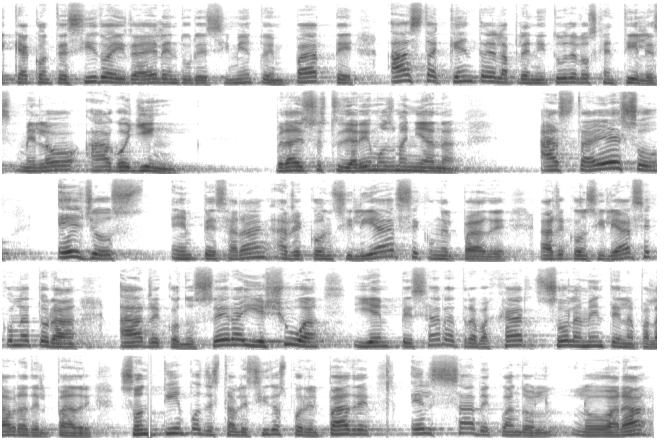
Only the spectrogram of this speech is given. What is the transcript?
eh, que ha acontecido a Israel endurecimiento en parte, hasta que entre la plenitud de los gentiles, me lo hago ¿verdad? Eso estudiaremos mañana. Hasta eso, ellos empezarán a reconciliarse con el Padre, a reconciliarse con la Torá, a reconocer a Yeshua y empezar a trabajar solamente en la palabra del Padre. Son tiempos establecidos por el Padre, Él sabe cuándo lo hará.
